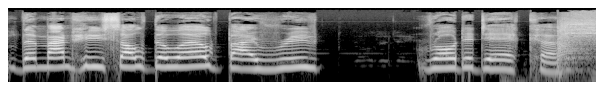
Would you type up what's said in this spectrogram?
The Man Who Sold the World by Ru- Rodadeka.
